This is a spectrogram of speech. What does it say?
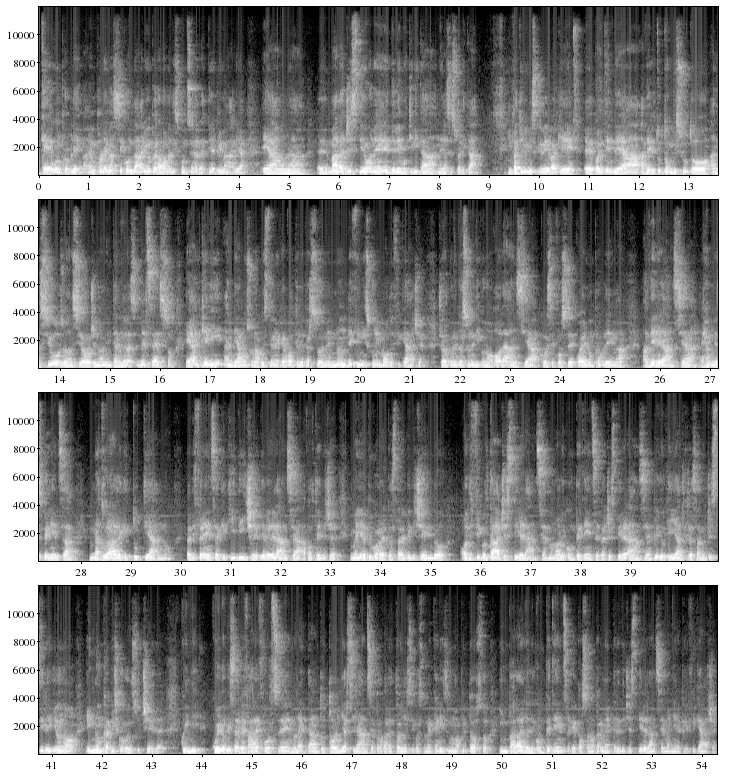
che è un problema, è un problema secondario però a una disfunzione erettile primaria e a una eh, mala gestione dell'emotività nella sessualità. Infatti lui mi scriveva che eh, poi tende a avere tutto un vissuto ansioso, ansiogeno all'interno del sesso e anche lì andiamo su una questione che a volte le persone non definiscono in modo efficace. Cioè alcune persone dicono ho l'ansia come se fosse quello un problema, avere l'ansia è un'esperienza naturale che tutti hanno. La differenza è che chi dice di avere l'ansia a volte invece in maniera più corretta starebbe dicendo ho difficoltà a gestire l'ansia, non ho le competenze per gestire l'ansia, vedo che gli altri la sanno gestire, io no, e non capisco cosa succede. Quindi quello che serve fare forse non è tanto togliersi l'ansia, provare a togliersi questo meccanismo, ma piuttosto imparare delle competenze che possano permettere di gestire l'ansia in maniera più efficace.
